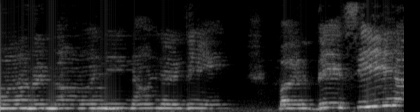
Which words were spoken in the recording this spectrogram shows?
नानी नानी नानी परदेसिया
